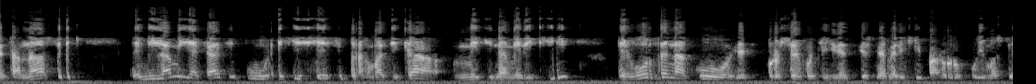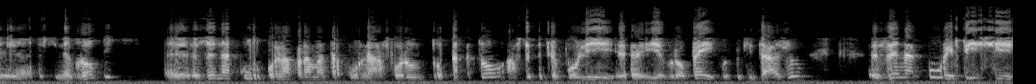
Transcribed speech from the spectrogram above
μετανάστες, ε, μιλάμε για κάτι που έχει σχέση πραγματικά με την Αμερική. Εγώ δεν ακούω, γιατί προσέχω τι γίνεται και στην Αμερική παρόλο που είμαστε στην Ευρώπη, δεν ακούω πολλά πράγματα που να αφορούν το ΝΑΤΟ, αυτό είναι πιο πολύ οι Ευρωπαίοι που το κοιτάζουν. Δεν ακούω επίσης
